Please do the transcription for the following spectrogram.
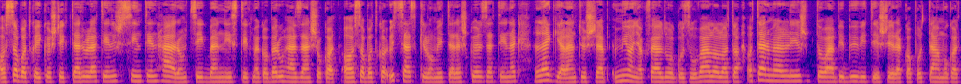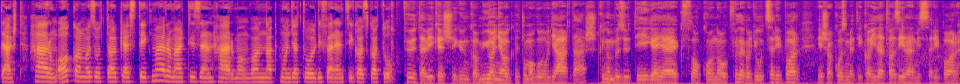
A Szabadkai község területén is szintén három cégben nézték meg a beruházásokat. A Szabadka 500 kilométeres körzetének legjelentősebb műanyag feldolgozó vállalata a termelés további bővítésére kapott támogatást. Három alkalmazottal kezdték, mára már 13-an vannak, mondja Toldi Ferenc igazgató. Fő tevékenységünk a műanyag csomagoló gyártás, különböző tégelyek, flakonok, főleg a gyógyszeripar és a kozmetika, illetve az élelmiszeripar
